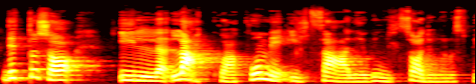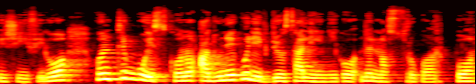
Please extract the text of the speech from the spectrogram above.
Detto ciò, il, l'acqua come il sale, quindi il sodio nello specifico, contribuiscono ad un equilibrio salinico nel nostro corpo.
